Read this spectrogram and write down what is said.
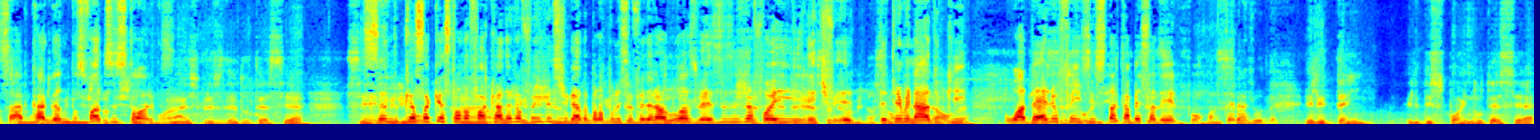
Sabe, cagando o pros ministro fatos históricos. Moraes, presidente do TSE, se Sendo que essa questão da facada já foi investigada pela Polícia Federal duas vezes e já foi determinado que né? o Adélio fez isso da cabeça dele. Não teve ajuda. Ele tem, ele dispõe no TSE,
